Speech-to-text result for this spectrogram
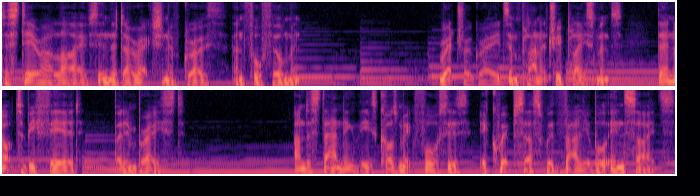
to steer our lives in the direction of growth and fulfillment. Retrogrades and planetary placements, they're not to be feared, but embraced. Understanding these cosmic forces equips us with valuable insights,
